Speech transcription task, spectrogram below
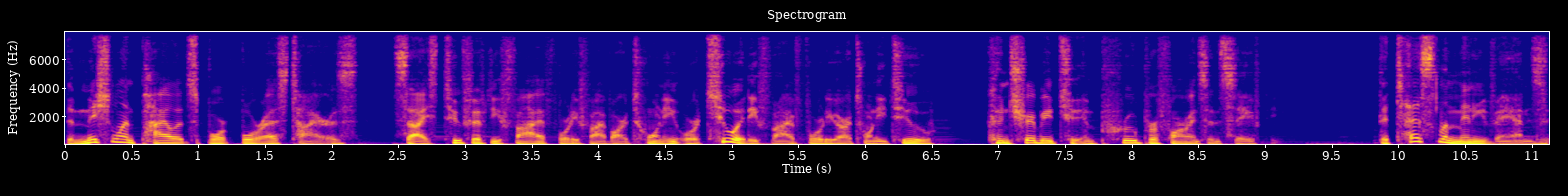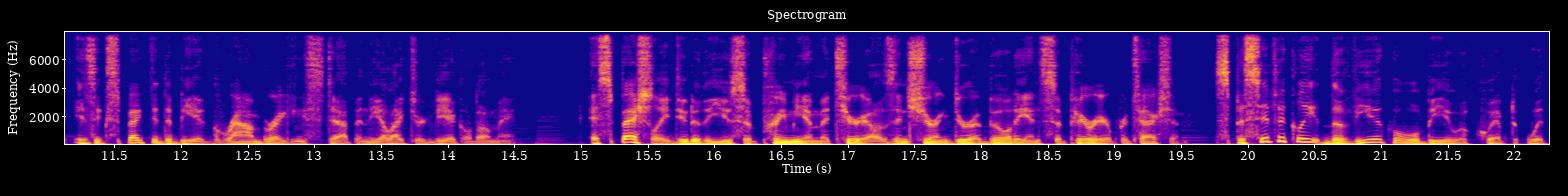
The Michelin Pilot Sport 4S tires, size 255 45R20 or 285 40R22, contribute to improved performance and safety. The Tesla minivans is expected to be a groundbreaking step in the electric vehicle domain, especially due to the use of premium materials ensuring durability and superior protection. Specifically, the vehicle will be equipped with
